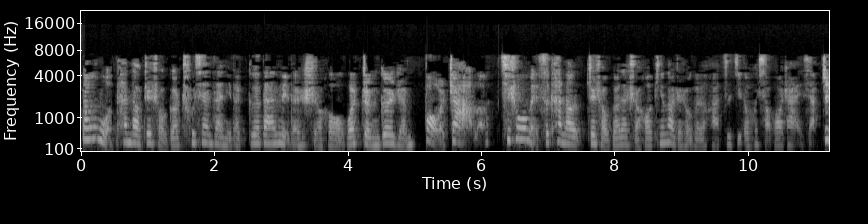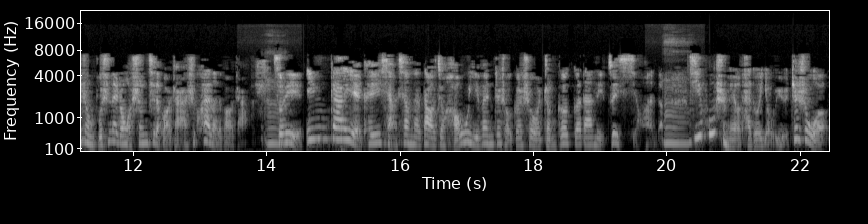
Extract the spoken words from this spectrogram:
当我看到这首歌出现在你的歌单里的时候，我整个人爆炸了。其实我每次看到这首歌的时候，听到这首歌的话，自己都会小爆炸一下。这种不是那种我生气的爆炸，是快乐的爆炸。嗯、所以应该也可以想象得到，就毫无疑问，这首歌是我整个歌单里最喜欢的。嗯几乎是没有太多犹豫，这是我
